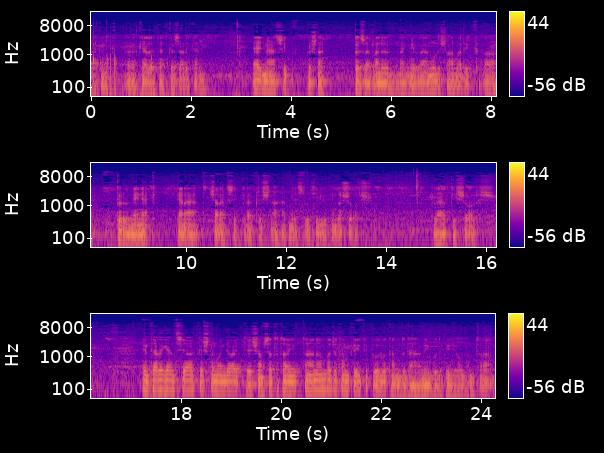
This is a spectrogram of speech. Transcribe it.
nekünk kell őket közelíteni. Egy másik, Krishna közvetlenül megnyilvánul, és harmadik a körülményeken át cselekszik Krishna, hát mi ezt úgy hívjuk, mint a sors, lelki sors. Intelligencia, Krishna mondja, hogy Tésam Satata Yuktánam, Bajatam Priti Purvakam, Dadámi Buddhi Jogam talán.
